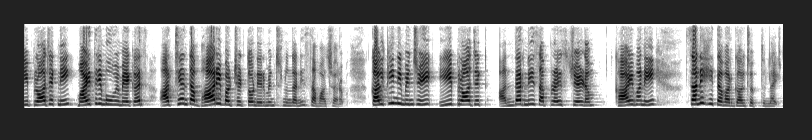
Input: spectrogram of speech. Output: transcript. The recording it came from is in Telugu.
ఈ ప్రాజెక్ట్ని మైత్రి మూవీ మేకర్స్ అత్యంత భారీ బడ్జెట్తో నిర్మించనుందని సమాచారం. కల్కిని మించి ఈ ప్రాజెక్ట్ అందరినీ సర్ప్రైజ్ చేయడం ఖాయమని సన్నిహిత వర్గాలు చెప్తున్నాయి.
